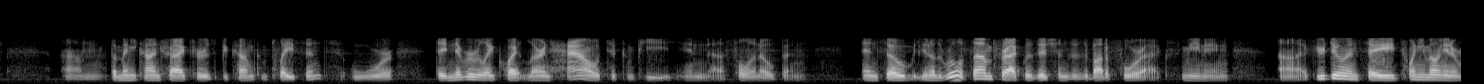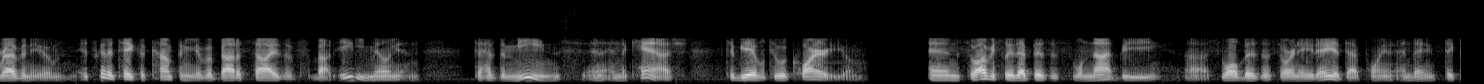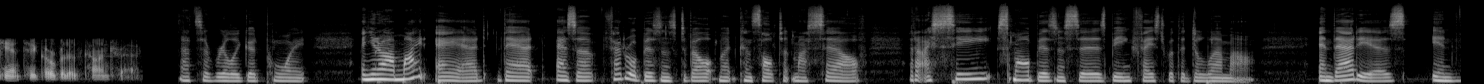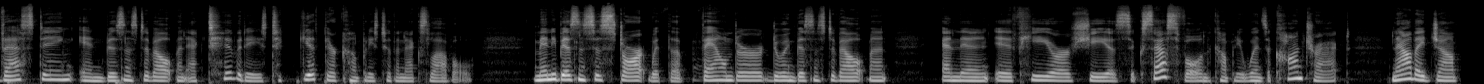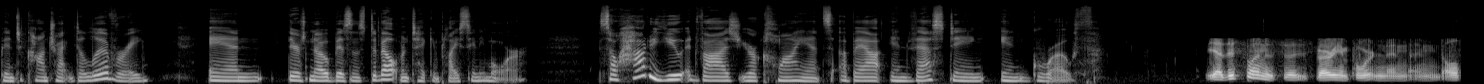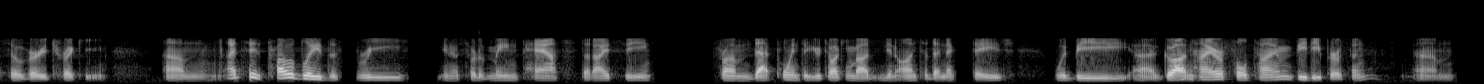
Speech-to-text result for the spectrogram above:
Um, but many contractors become complacent or they never really quite learn how to compete in uh, full and open. And so, you know, the rule of thumb for acquisitions is about a 4x, meaning uh, if you're doing, say, 20 million in revenue, it's going to take a company of about a size of about 80 million to have the means and, and the cash to be able to acquire you. And so, obviously, that business will not be uh, small business or an 8A at that point, and they, they can't take over those contracts. That's a really good point. And you know, I might add that as a federal business development consultant myself, that I see small businesses being faced with a dilemma, and that is investing in business development activities to get their companies to the next level. Many businesses start with the founder doing business development and then if he or she is successful and the company wins a contract, now they jump into contract delivery and there's no business development taking place anymore. So, how do you advise your clients about investing in growth? Yeah, this one is, is very important and, and also very tricky. Um, I'd say probably the three, you know, sort of main paths that I see from that point that you're talking about, you know, onto the next stage would be uh, go out and hire a full-time BD person. Um,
